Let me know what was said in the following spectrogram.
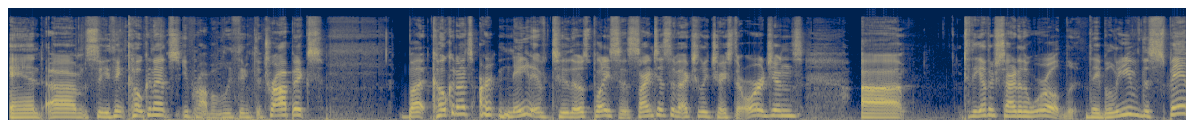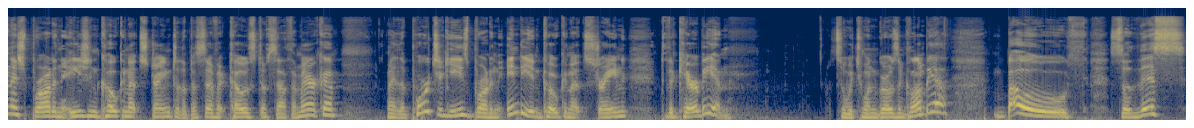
And um, so you think coconuts, you probably think the tropics, but coconuts aren't native to those places. Scientists have actually traced their origins uh, to the other side of the world. They believe the Spanish brought an Asian coconut strain to the Pacific coast of South America, and the Portuguese brought an Indian coconut strain to the Caribbean. So which one grows in Colombia? Both. So this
